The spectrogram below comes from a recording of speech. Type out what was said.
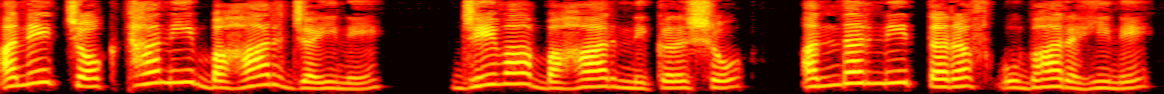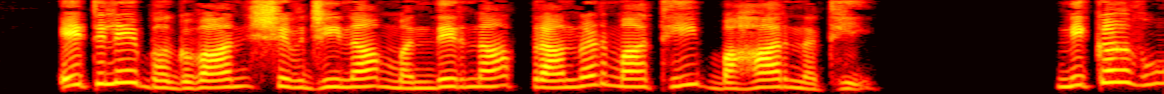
અને ચોકઠાની બહાર જઈને, જેવા બહાર નીકળશો, અંદરની તરફ ઊભા રહીને એટલે ભગવાન શિવજીના મંદિરના પ્રાંગણમાંથી બહાર નથી. નીકળવું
